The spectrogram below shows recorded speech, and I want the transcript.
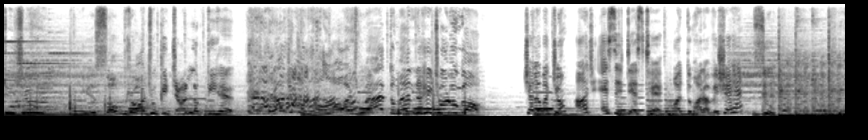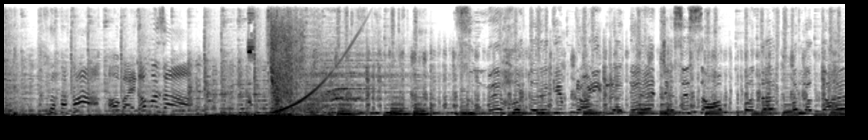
टीचर ये सब राजू की चाल लगती है। राजू आज मैं तुम्हें नहीं छोड़ूँगा। चलो बच्चों आज ऐसे टेस्ट है और तुम्हारा विषय है जू। अब आएगा मज़ा। जू में हर तरह के प्राणी रहते हैं जैसे सांप बंदर और लगता है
